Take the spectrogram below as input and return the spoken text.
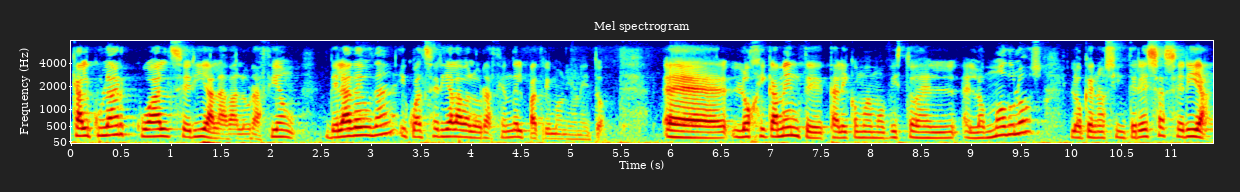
calcular cuál sería la valoración de la deuda y cuál sería la valoración del patrimonio neto. Eh, lógicamente, tal y como hemos visto en, los módulos, lo que nos interesa sería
